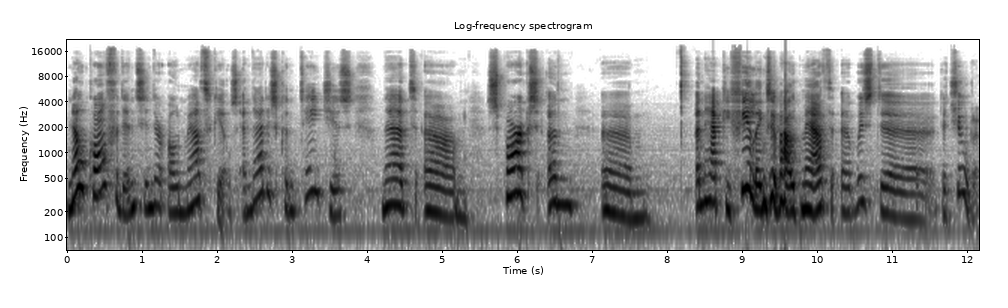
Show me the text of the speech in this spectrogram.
no confidence in their own math skills, and that is contagious. That um, sparks un, um, unhappy feelings about math uh, with the the children.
